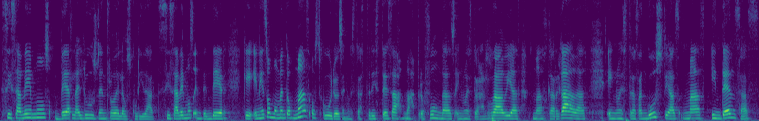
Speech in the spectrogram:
si sabemos ver la luz dentro de la oscuridad, si sabemos entender que en esos momentos más oscuros, en nuestras tristezas más profundas, en nuestras rabias más cargadas, en nuestras angustias más intensas,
